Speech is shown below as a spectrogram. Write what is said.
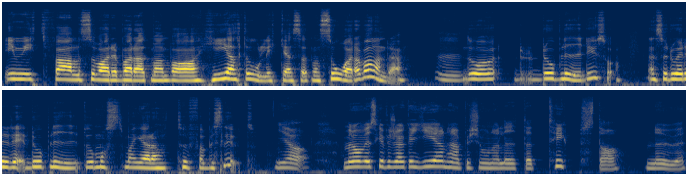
i mitt fall så var det bara att man var helt olika så att man sårar varandra. Mm. Då, då blir det ju så. Alltså då, är det, då, blir, då måste man göra tuffa beslut. Ja, men om vi ska försöka ge den här personen lite tips då nu.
